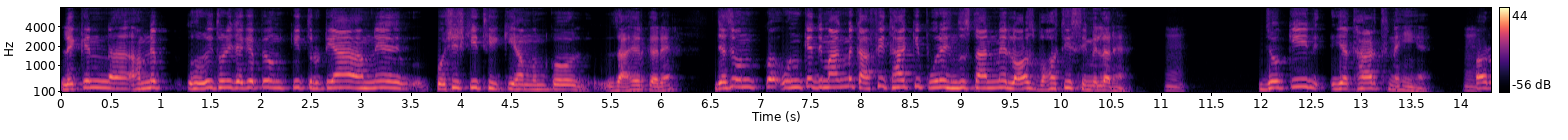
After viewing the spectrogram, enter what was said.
लेकिन हमने थोड़ी थोड़ी जगह पे उनकी त्रुटियाँ हमने कोशिश की थी कि हम उनको ज़ाहिर करें। जैसे उनको उनके दिमाग में काफ़ी था कि पूरे हिंदुस्तान में लॉज बहुत ही सिमिलर हैं। हम्म, जो कि यथार्थ नहीं है। हम्म। और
